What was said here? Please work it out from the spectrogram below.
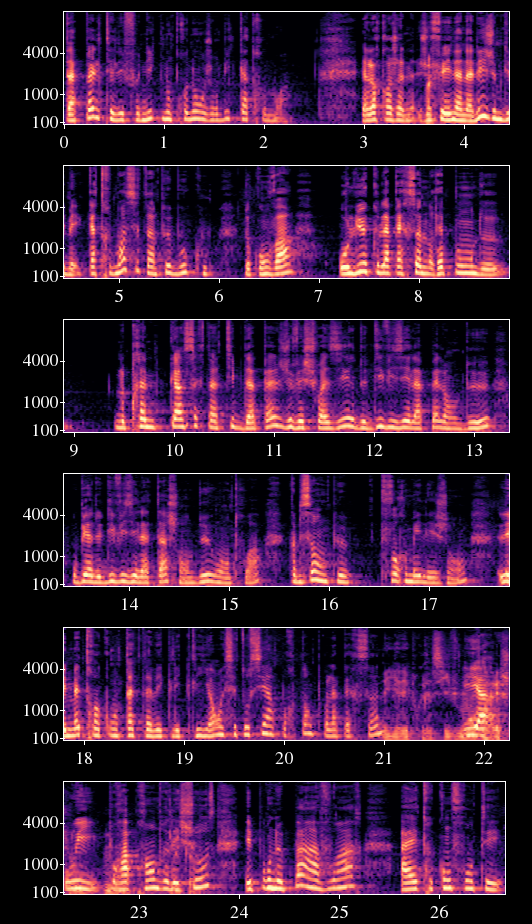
d'appel téléphonique, nous prenons aujourd'hui quatre mois. Et alors quand je, fais une analyse, je me dis mais quatre mois c'est un peu beaucoup. Donc on va, au lieu que la personne réponde ne prenne qu'un certain type d'appel, je vais choisir de diviser l'appel en deux, ou bien de diviser la tâche en deux ou en trois. Comme ça, on peut former les gens, les mettre en contact avec les clients, et c'est aussi important pour la personne. Et y aller progressivement Il y a- par oui, pour Mhm. apprendre les choses et pour ne pas avoir à être confronté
